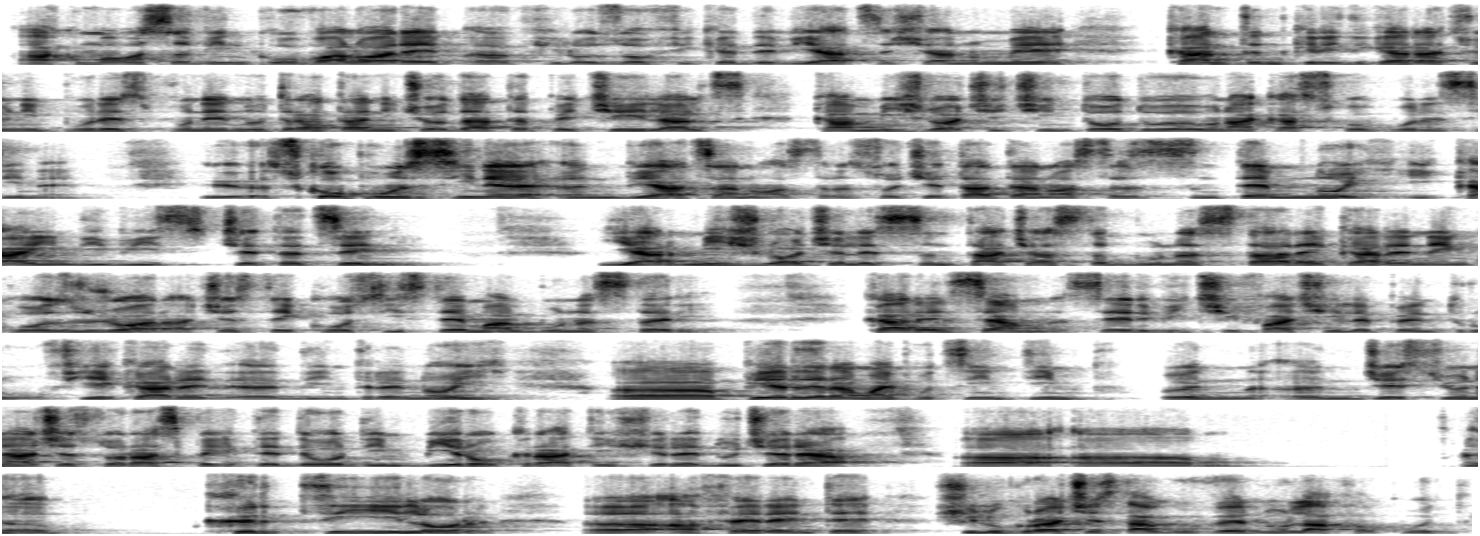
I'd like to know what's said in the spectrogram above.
Acum o să vin cu o valoare uh, filozofică de viață și anume Kant în critica rațiunii pure spune nu trata niciodată pe ceilalți ca mijloace, ci întotdeauna ca scopul în sine. Uh, scopul în sine în viața noastră, în societatea noastră suntem noi, ca indivizi, cetățenii. Iar mijloacele sunt această bunăstare care ne înconjoară, acest ecosistem al bunăstării care înseamnă servicii facile pentru fiecare uh, dintre noi, uh, pierderea mai puțin timp în, în gestiunea acestor aspecte de ordin birocratic și reducerea uh, hârtiilor aferente și lucrul acesta guvernul l-a făcut.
